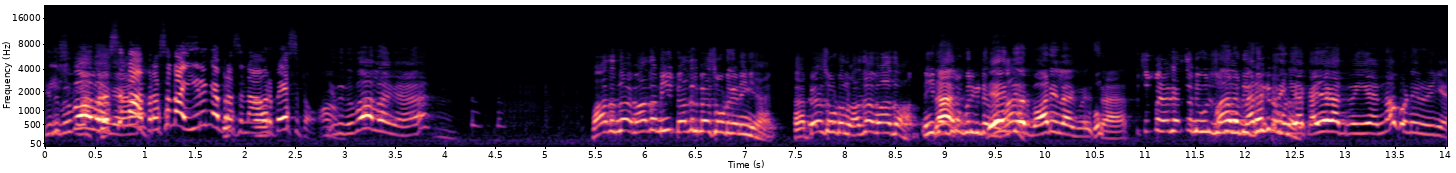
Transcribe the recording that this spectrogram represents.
இது விவாதங்க. பிரசனா இருங்க பிரசனா அவர் பேசட்டும். இது விவாதங்க. வாதம் தான் வாதம். நீ பதில் பேச விடுங்க நீங்க. பேச விடணும். அதான் வாதம். நீ பேசுற குறிக்கிட்டு change your body language sir. சும்மா என் கருத்தை நீ உரி முதல்ல சொல்ல முடியும், மிரட்டுறீங்க குறிக்கிட்டு கைய காட்டுறீங்க என்ன பண்ணிடுவீங்க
